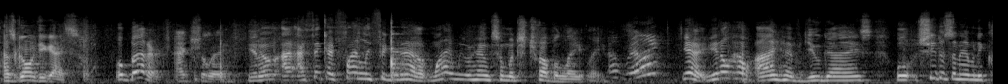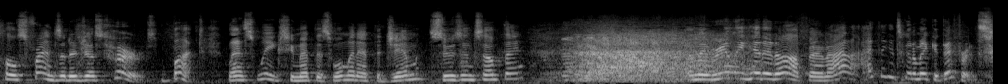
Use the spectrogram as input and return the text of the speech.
How's it going with you guys? Well, better, actually. You know, I, I think I finally figured out why we were having so much trouble lately. Oh, really? Yeah, you know how I have you guys? Well, she doesn't have any close friends that are just hers. But last week she met this woman at the gym, Susan something. and they really hit it off, and I, I think it's going to make a difference.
